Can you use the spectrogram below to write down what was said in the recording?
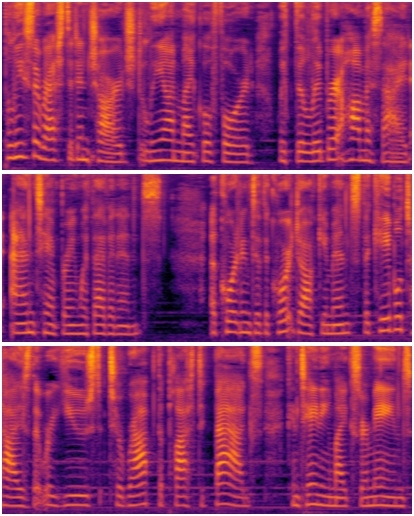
police arrested and charged Leon Michael Ford with deliberate homicide and tampering with evidence. According to the court documents, the cable ties that were used to wrap the plastic bags containing Mike's remains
